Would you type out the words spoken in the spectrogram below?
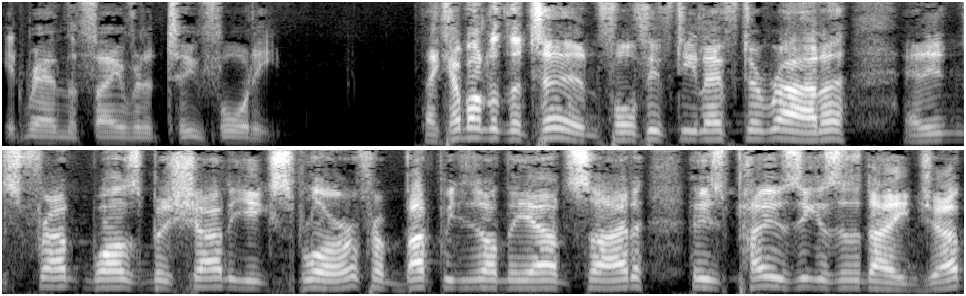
It ran the favourite at 240. They come onto the turn, 450 left to Rana, and in front was Mashani Explorer from But We Did on the outside, who's posing as a danger.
